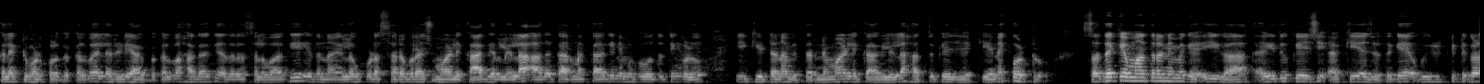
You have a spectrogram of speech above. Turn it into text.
ಕಲೆಕ್ಟ್ ಮಾಡ್ಕೊಳ್ಬೇಕಲ್ವಾ, ಎಲ್ಲ ರೆಡಿ ಆಗ್ಬೇಕಲ್ವಾ? ಹಾಗಾಗಿ ಅದರ ಸಲುವಾಗಿ ಇದನ್ನ ಎಲ್ಲವೂ ಕೂಡ ಸರಬರಾಜು ಮಾಡ್ಲಿಕ್ಕೆ ಆಗಿರ್ಲಿಲ್ಲ. ಆದ ಕಾರಣಕ್ಕಾಗಿ ನಿಮಗೆ ಹೋದ ತಿಂಗಳು ಈ ಕೀಟನ ವಿತರಣೆ ಮಾಡ್ಲಿಕ್ಕೆ ಆಗ್ಲಿಲ್ಲ. ಹತ್ತು ಕೆಜಿ ಅಕ್ಕಿಯನ್ನೇ ಕೊಟ್ರು. ಸದ್ಯಕ್ಕೆ ಮಾತ್ರ ನಿಮಗೆ ಈಗ ಐದು ಕೆಜಿ ಅಕ್ಕಿಯ ಜೊತೆಗೆ ಕಿಟ್ಗಳ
